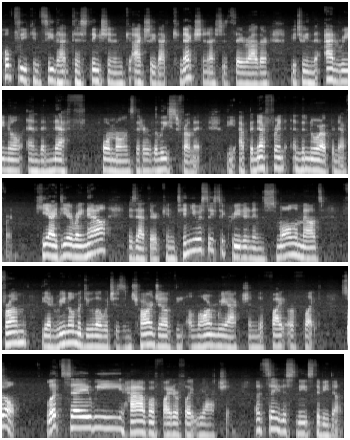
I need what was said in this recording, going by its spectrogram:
hopefully you can see that distinction and actually that connection, I should say rather, between the adrenal and the neph hormones that are released from it, the epinephrine and the norepinephrine. Key idea right now is that they're continuously secreted in small amounts from the adrenal medulla, which is in charge of the alarm reaction, the fight or flight. So let's say we have a fight or flight reaction. Let's say this needs to be done.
